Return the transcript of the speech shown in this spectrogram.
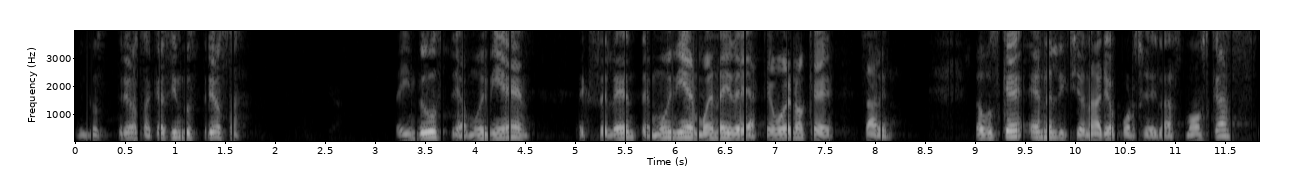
Industriosa, ¿qué es industriosa? De industria, muy bien, excelente, muy bien, buena idea, qué bueno que saben. Lo busqué en el diccionario por si las moscas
